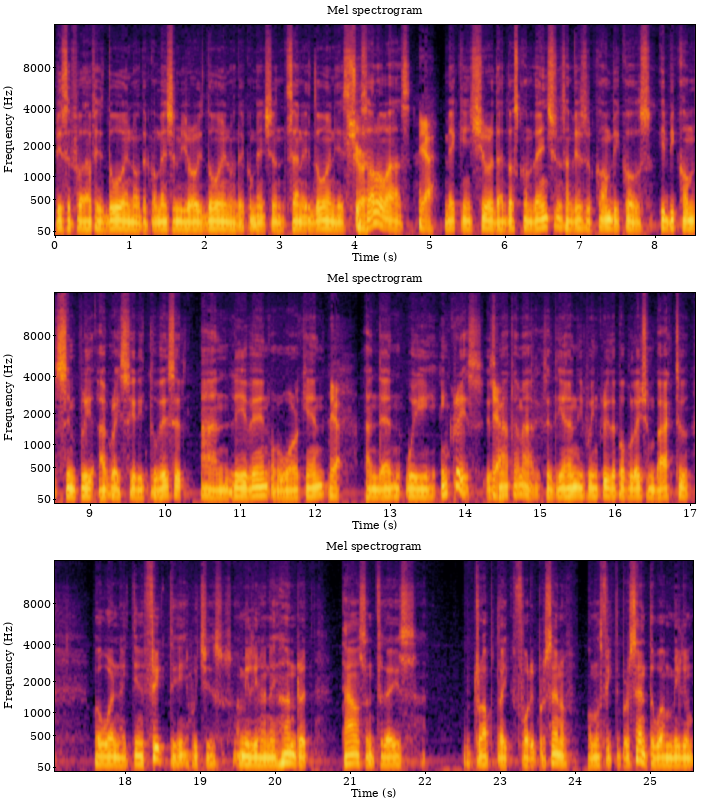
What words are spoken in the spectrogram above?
Business Philadelphia is doing, or the Convention Bureau is doing, or the Convention Center is doing, is, sure. is all of us yeah. making sure that those conventions and visitors come because it becomes simply a great city to visit and live in or work in. Yeah. And then we increase. It's yeah. mathematics. At the end, if we increase the population back to where we were in 1950, which is a million and eight hundred thousand, today is dropped like 40% of almost 50% to 1 million,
